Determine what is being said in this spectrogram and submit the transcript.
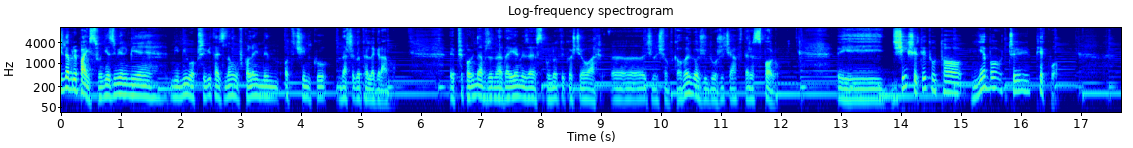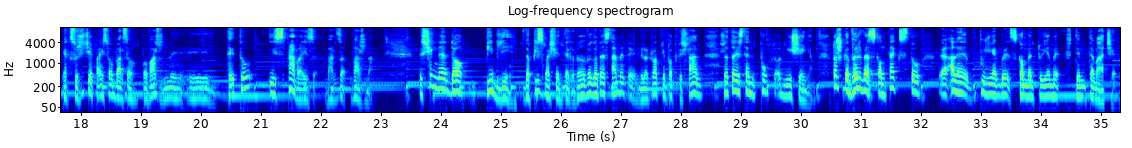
Dzień dobry Państwu. Niezmiernie mi miło przywitać znowu w kolejnym odcinku naszego telegramu. E, Przypominam, że nadajemy ze wspólnoty Kościoła e, Zielonoświątkowego Źródło Życia w Terespolu. I dzisiejszy tytuł to Niebo czy piekło? Jak słyszycie Państwo, bardzo poważny tytuł i sprawa jest bardzo ważna. Sięgnę do Biblii, do Pisma Świętego, do Nowego Testamentu. Jak wielokrotnie podkreślałem, że to jest ten punkt odniesienia. Troszkę wyrwę z kontekstu, ale później jakby skomentujemy w tym temacie.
